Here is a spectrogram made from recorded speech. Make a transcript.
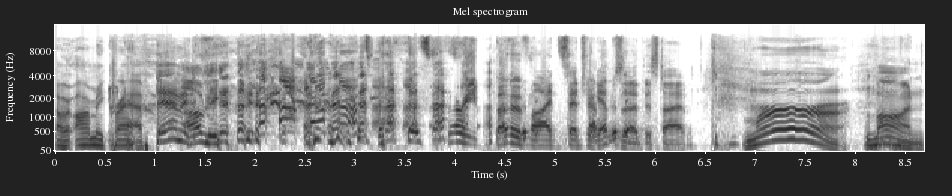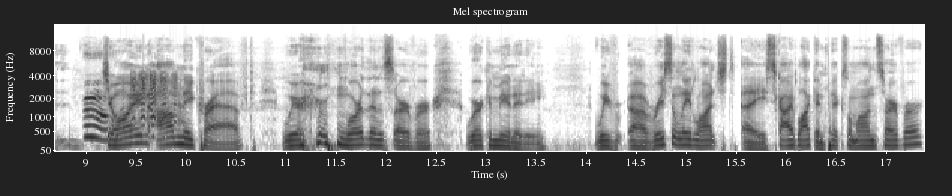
or OmniCraft. Damn it! It's a very bovine centric episode this time. Vaughn. Join OmniCraft. We're more than a server. We're a community. We've uh, recently launched a Skyblock and Pixelmon server.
